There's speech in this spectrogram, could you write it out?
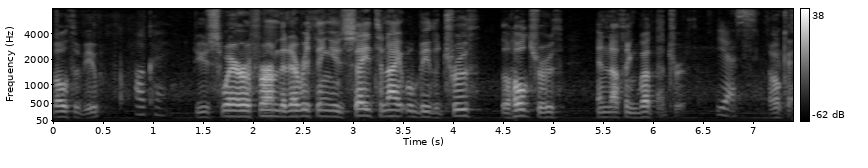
both of you. okay. Do you swear or affirm that everything you say tonight will be the truth, the whole truth, and nothing but the truth? Yes, Okay.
